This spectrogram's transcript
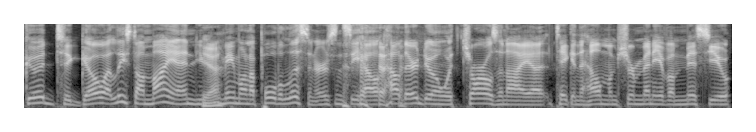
good to go, at least on my end. You Yeah. may want to pull the listeners and see how, how they're doing with Charles and I uh, taking the helm. I'm sure many of them miss you.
